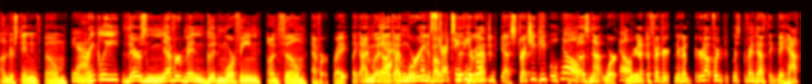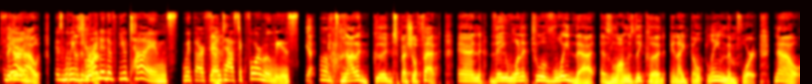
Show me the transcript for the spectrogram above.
understanding film, Yeah. frankly, there's never been good morphing on film ever. Right? Like I'm Yeah. like I'm worried Like about stretchy that they're gonna have people? to. Yeah, stretchy people No. does not work. No. We're gonna have to figure. They're gonna figure it out for Mr. Fantastic. They have to figure it out. Because we've tried work. it a few times with our Yeah. Fantastic Four movies. Yeah, Ugh. it's not a good special effect. And they wanted to avoid that as long as they could. And I don't blame them for it. Now,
